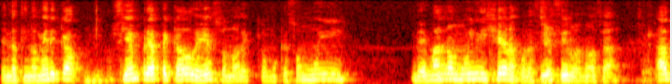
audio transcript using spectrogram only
en Latinoamérica, siempre ha pecado de eso, ¿no? De como que son muy, de mano muy ligera, por así decirlo, ¿no? O sea, ah,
